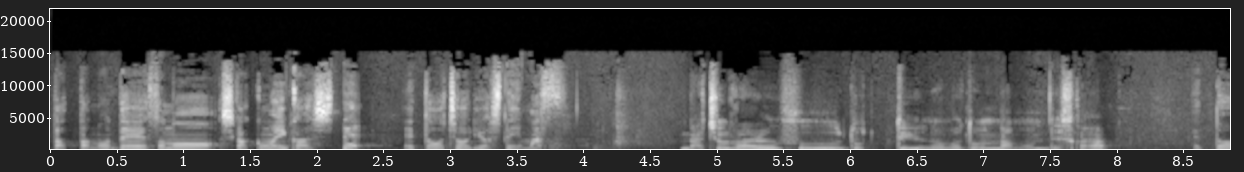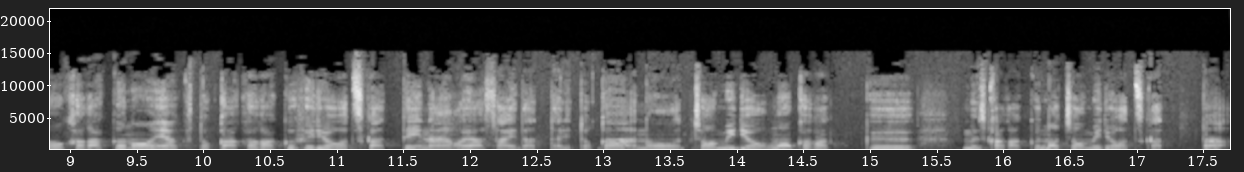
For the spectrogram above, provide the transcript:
だったのでその資格も生かして、えっと、調理をしています。ナチュラルフードっていうのはどんなもんですか？えっと、化学農薬とか化学肥料を使っていないお野菜だったりとかあの調味料も化学無化学の調味料を使った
